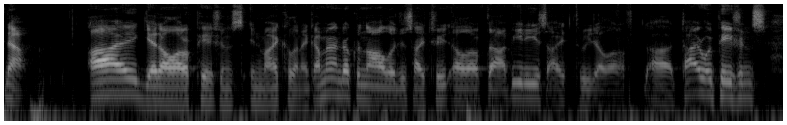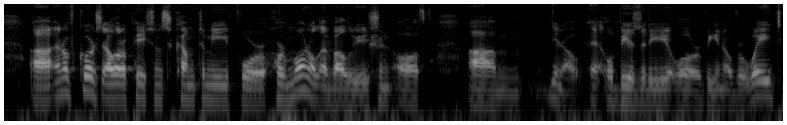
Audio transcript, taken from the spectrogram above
Now, I get a lot of patients in my clinic. I'm an endocrinologist. I treat a lot of diabetes. I treat a lot of uh, thyroid patients. Uh, and of course, a lot of patients come to me for hormonal evaluation of um, you know, obesity or being overweight.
